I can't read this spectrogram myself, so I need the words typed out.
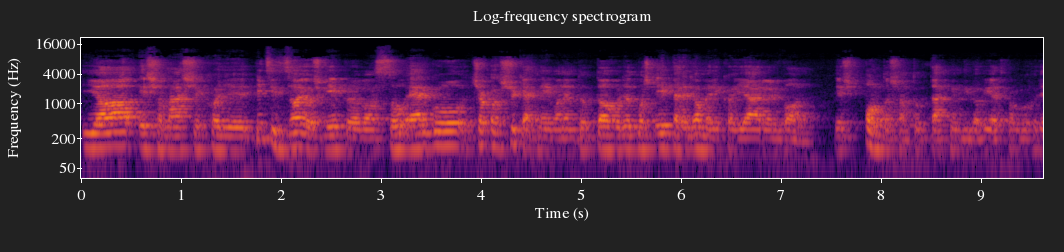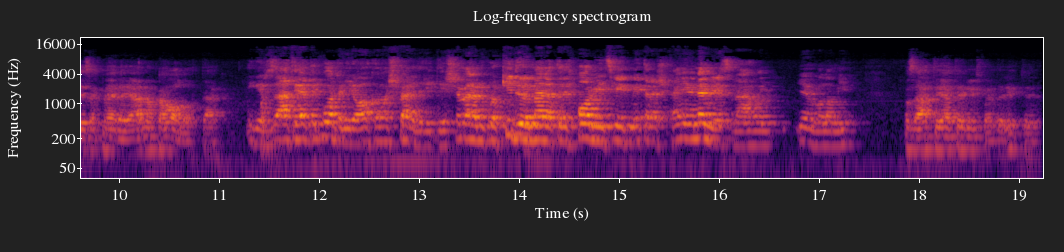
Ja, és a másik, hogy picit zajos gépről van szó, ergo csak a süket néma nem tudta, hogy ott most éppen egy amerikai járőr van. És pontosan tudták mindig a Vietcongok, hogy ezek merre járnak, ha hallották. Igen, az átjáték volt annyira alkalmas felderítésre, mert amikor kidől mellett egy 37 méteres fenyő, nem jössz rá, hogy jön valami. Az AT-AT mit felderítő?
